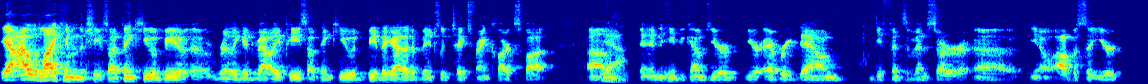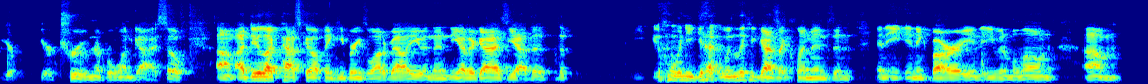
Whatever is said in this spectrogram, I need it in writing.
yeah, I would like him in the Chiefs. I think he would be a, a really good value piece. I think he would be the guy that eventually takes Frank Clark's spot. Um, yeah. and he becomes your your every down defensive end starter. Uh, you know, opposite your your your true number one guy. So um, I do like Paschal. I think he brings a lot of value. And then the other guys, yeah, the the when you get when looking at guys like Clemons and and Enagbare and even Malone, um,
